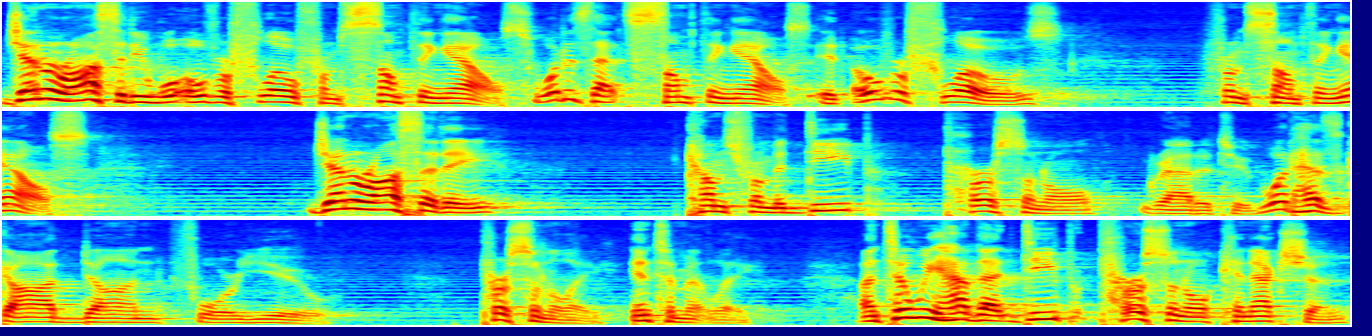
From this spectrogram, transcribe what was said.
Generosity will overflow from something else. What is that something else? It overflows from something else. Generosity comes from a deep personal gratitude. What has God done for you? Personally, intimately. Until we have that deep personal connection,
